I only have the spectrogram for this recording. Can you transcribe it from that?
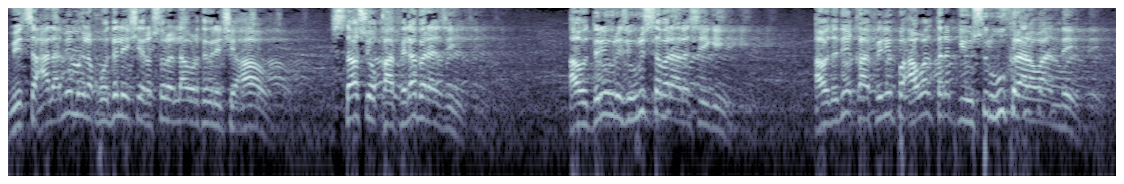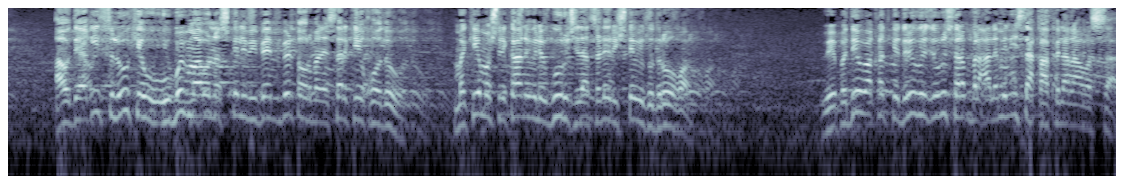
وی څه علامه موږ له خودلې شي رسول الله ورته ویلې شي آو ستاسو قافله برازي او درې ورځې ورسره برا رسیږي او د دې قافلې په اول طرف کې یوسر هوک را روان دی او د هغه سلوک یو او به ما ونسکلې به به بیرته ور باندې سر کې خودو مکه مشرکان ویل ګورو چې دا سړی رښتیا وي کو دروغ وي په دې وخت کې درې ورځې ورسره رب العالمین ایسا قافله راوسته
